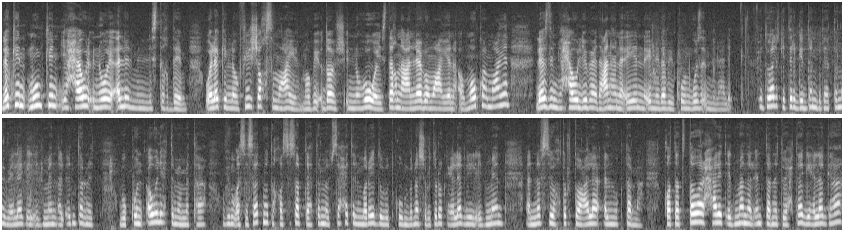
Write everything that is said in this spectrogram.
لكن ممكن يحاول إن هو يقلل من الاستخدام. ولكن لو في شخص معين ما بيقدرش إن هو يستغنى عن لعبة معينة أو موقع معين لازم يحاول يبعد عنها نهائيا لأن ده بيكون جزء من العلاج. في دول كتير جدا بتهتم بعلاج الإدمان الإنترنت وبتكون أول اهتماماتها وفي مؤسسات متخصصة بتهتم بصحة المريض وبتكون بنشر طرق علاج للإدمان النفسي وخطورته على المجتمع. قد تتطور حالة إدمان الإنترنت ويحتاج علاجها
